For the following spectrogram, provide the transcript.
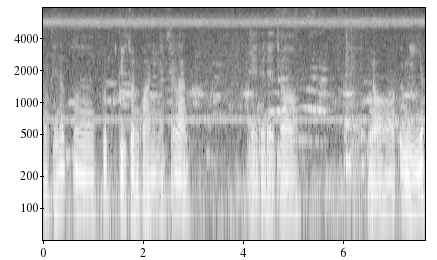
nó thế nó ờ, cực kỳ chuẩn quá nhưng mà sẽ làm để để để cho nó ưng ý nhất.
